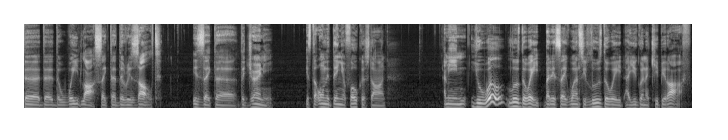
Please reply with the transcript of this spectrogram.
the the the weight loss like the the result is like the the journey it's the only thing you're focused on i mean you will lose the weight but it's like once you lose the weight are you going to keep it off?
